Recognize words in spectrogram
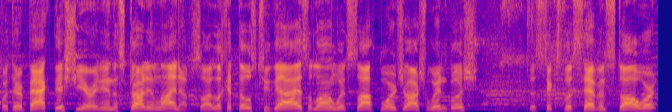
but they're back this year and in the starting lineup. So I look at those two guys along with sophomore Josh Winbush, the six foot seven stalwart,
